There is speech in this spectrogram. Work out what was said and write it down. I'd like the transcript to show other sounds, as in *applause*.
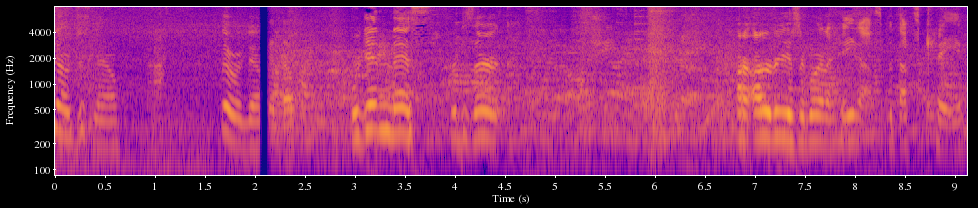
No, just now. Ah. There we go. We're getting this for dessert. Our arteries are going to hate us, but that's okay.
